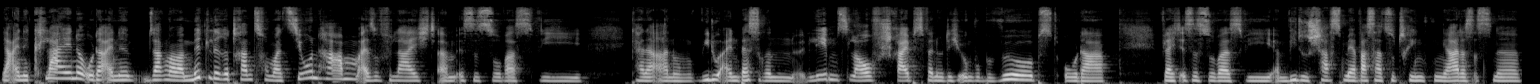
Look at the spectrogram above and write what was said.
ja eine kleine oder eine, sagen wir mal, mittlere Transformation haben. Also vielleicht ähm, ist es sowas wie keine Ahnung, wie du einen besseren Lebenslauf schreibst, wenn du dich irgendwo bewirbst oder vielleicht ist es sowas wie, ähm, wie du es schaffst, mehr Wasser zu trinken. Ja, das ist eine,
